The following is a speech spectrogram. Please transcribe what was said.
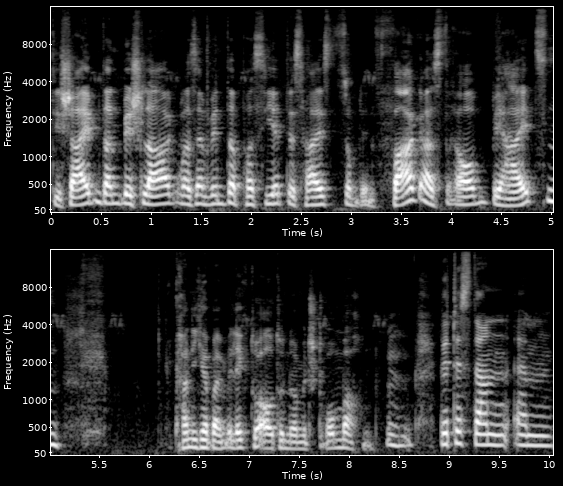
die Scheiben dann beschlagen, was im Winter passiert. Das heißt, zum den Fahrgastraum beheizen, kann ich ja beim Elektroauto nur mit Strom machen. Mhm. Wird es dann ähm,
